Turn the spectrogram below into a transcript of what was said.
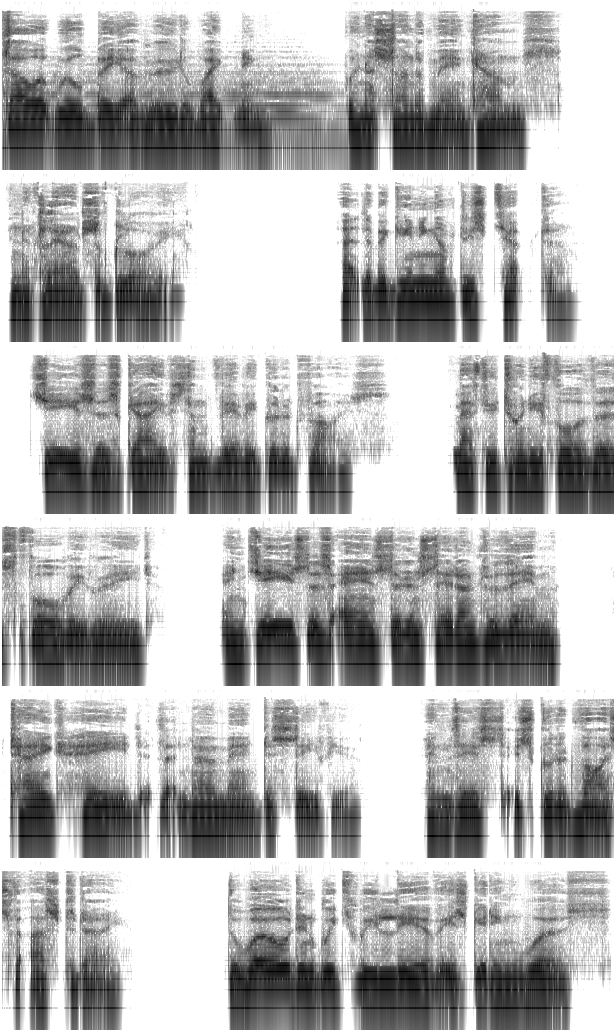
so it will be a rude awakening when the Son of Man comes in the clouds of glory. At the beginning of this chapter, Jesus gave some very good advice. Matthew 24 verse 4 we read, And Jesus answered and said unto them, Take heed that no man deceive you. And this is good advice for us today. The world in which we live is getting worse,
